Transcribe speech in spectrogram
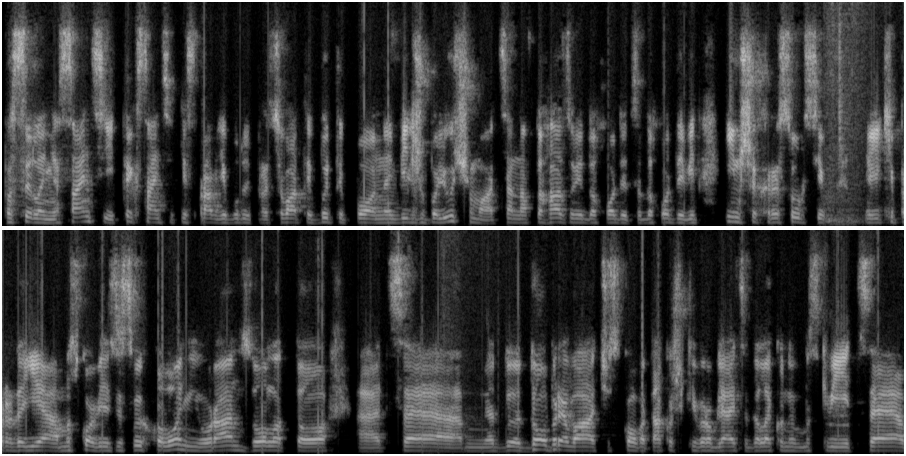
посилення санкцій, тих санкцій, які справді будуть працювати, бити по найбільш болючому. А це нафтогазові доходи, це доходи від інших ресурсів, які передає Московія зі своїх колоній: уран, золото, е, це добрива частково також, які виробляються далеко не в Москві. Це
